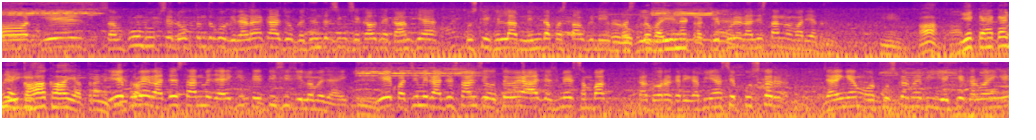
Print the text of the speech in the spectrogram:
और ये संपूर्ण रूप से लोकतंत्र को गिराने का जो गजेंद्र सिंह शेखावत ने काम किया उसके खिलाफ निंदा प्रस्ताव के लिए भाई, इन्हें ट्रक ये पूरे राजस्थान में हमारी यात्रा हाँ। ये कहाँ कहाँ जाएगी? कहाँ कहाँ यात्रा ये पूरे राजस्थान में जाएगी तैतीस ही जिलों में जाएगी। ये पश्चिमी राजस्थान से होते हुए आज अजमेर संभाग का दौरा करेगा। अभी यहाँ से पुष्कर जाएँगे हम और पुष्कर में भी यज्ञ करवाएँगे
